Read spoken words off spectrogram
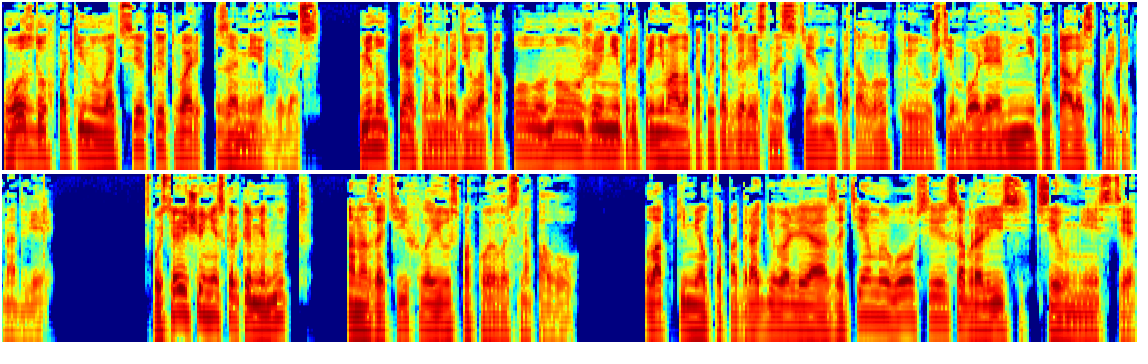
Воздух покинул отсек, и тварь замедлилась. Минут пять она бродила по полу, но уже не предпринимала попыток залезть на стену, потолок и уж тем более не пыталась прыгать на дверь. Спустя еще несколько минут она затихла и успокоилась на полу. Лапки мелко подрагивали, а затем и вовсе собрались все вместе.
